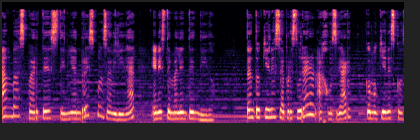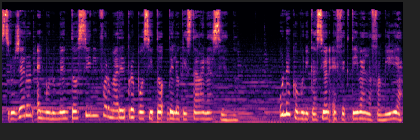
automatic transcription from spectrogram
Ambas partes tenían responsabilidad en este malentendido, tanto quienes se apresuraron a juzgar como quienes construyeron el monumento sin informar el propósito de lo que estaban haciendo. Una comunicación efectiva en la familia,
